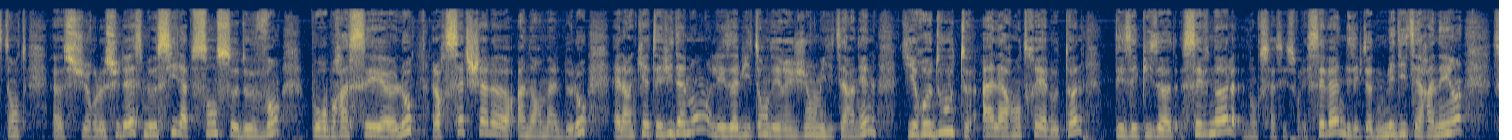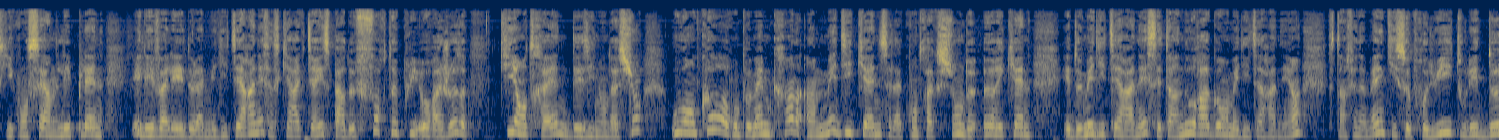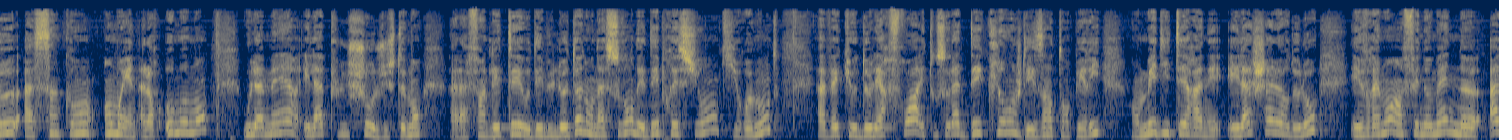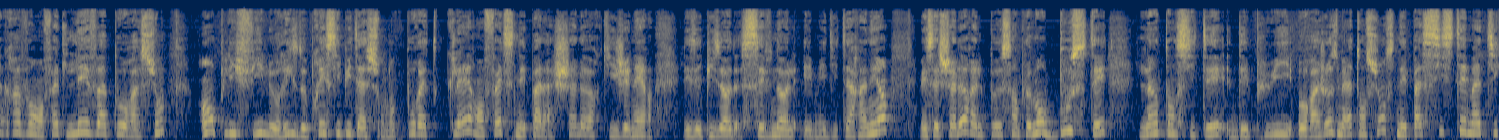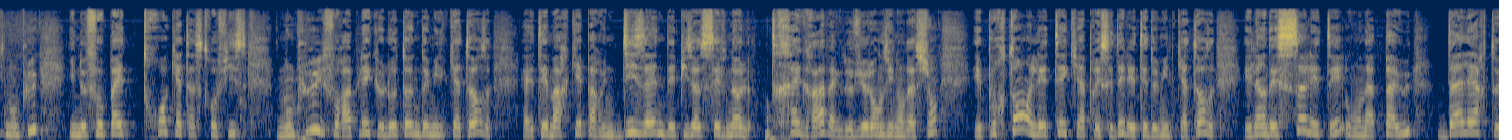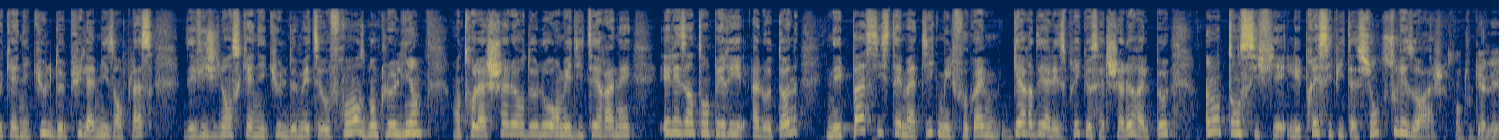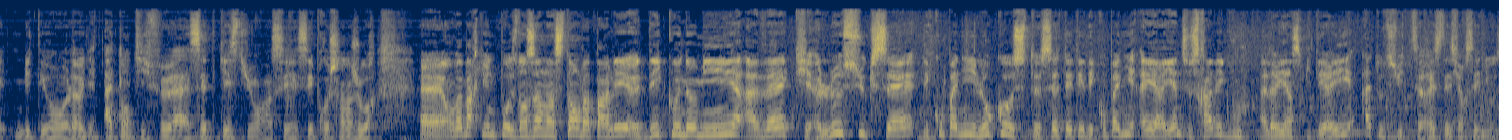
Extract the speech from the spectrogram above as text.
euh, sur le sud-est, mais aussi l'absence de vent pour brasser euh, l'eau. Alors cette chaleur anormale de l'eau, elle inquiète évidemment les habitants des régions méditerranéennes qui redoutent à la rentrée à l'automne des épisodes Cévenol, donc ça c'est sur les Cévennes, des épisodes méditerranéens, ce qui concerne les plaines et les vallées de la Méditerranée. Ça se caractérise par de fortes pluies orageuses qui entraînent des inondations ou encore on peut même craindre un médicène, c'est la contraction de hurricane et de Méditerranée. C'est un ouragan méditerranéen. C'est un phénomène qui se produit tous les deux à cinq ans en moyenne. Alors au moment où la mer est la plus chaude, justement à la fin de l'été, au début de l'automne, on a souvent des dépressions qui remontent avec de l'air froid et tout cela déclenche des intempéries en Méditerranée. Et la chaleur de l'eau est vraiment un phénomène aggravant. En fait, l'évaporation amplifie le risque de précipitation. Donc pour être clair, en fait, ce n'est pas la chaleur qui génère les épisodes sévenol et méditerranéens, mais cette chaleur, elle peut simplement booster l'intensité des pluies orageuses. Mais attention, ce n'est pas systématique non plus. Il ne faut pas être trop catastrophiste non plus. Il faut rappeler que l'automne 2014 a été marqué par une dizaine d'épisodes sévenol très graves avec de violentes inondations. Et pourtant, l'été qui a précédé, l'été 2014, est l'un des seuls étés où on n'a pas eu d'alerte canicule depuis la mise en place vigilances canicules de Météo France. Donc le lien entre la chaleur de l'eau en Méditerranée et les intempéries à l'automne n'est pas systématique, mais il faut quand même garder à l'esprit que cette chaleur, elle peut intensifier les précipitations sous les orages. En tout cas, les météorologues attentifs à cette question hein, ces, prochains jours. Euh, on va marquer une pause. Dans un instant, on va parler euh, d'économie avec le succès des compagnies low cost cet été, des compagnies aériennes. Ce sera avec vous, Adrien Spiteri. A tout de suite. Restez sur CNews.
